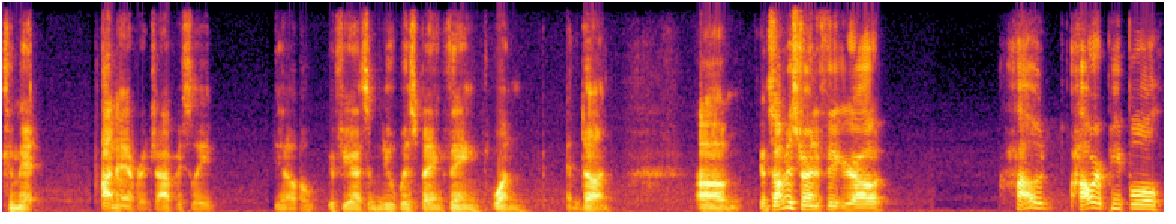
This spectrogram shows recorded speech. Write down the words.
commit. On average obviously you know if you had some new whiz bang thing one and done um, and so i'm just trying to figure out how how are people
